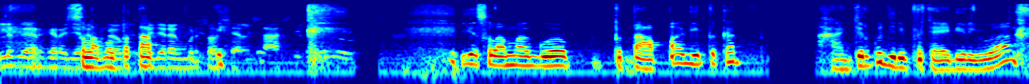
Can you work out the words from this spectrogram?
lu gara-gara jarang, Selama udah- petap. udah jarang bersosialisasi kan lu ya selama gue petapa gitu kan hancur gue jadi percaya diri banget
